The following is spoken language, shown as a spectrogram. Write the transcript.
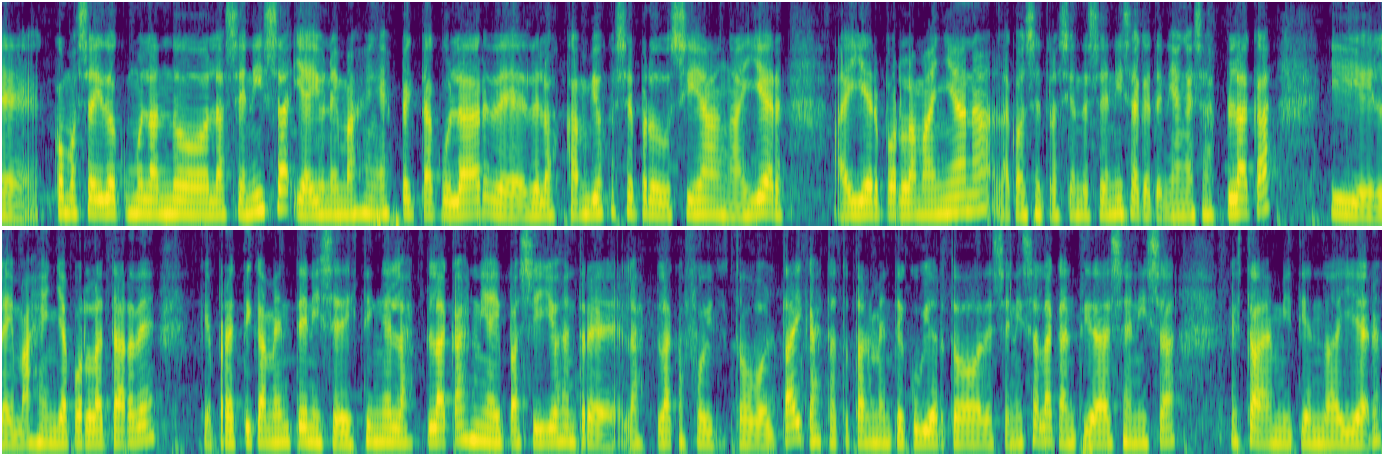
eh, cómo se ha ido acumulando la ceniza y hay una imagen espectacular de, los cambios que se producían ayer. Ayer por la mañana, la concentración de ceniza que tenían esas placas y la imagen ya por la tarde, que prácticamente ni se distinguen las placas ni hay pasillos entre las placas fotovoltaicas. Está totalmente cubierto de ceniza la cantidad de ceniza que estaba emitiendo ayer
